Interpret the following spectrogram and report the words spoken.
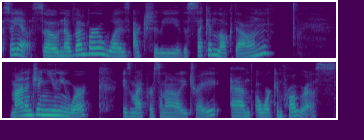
so, yeah, so November was actually the second lockdown. Managing uni work is my personality trait and a work in progress.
